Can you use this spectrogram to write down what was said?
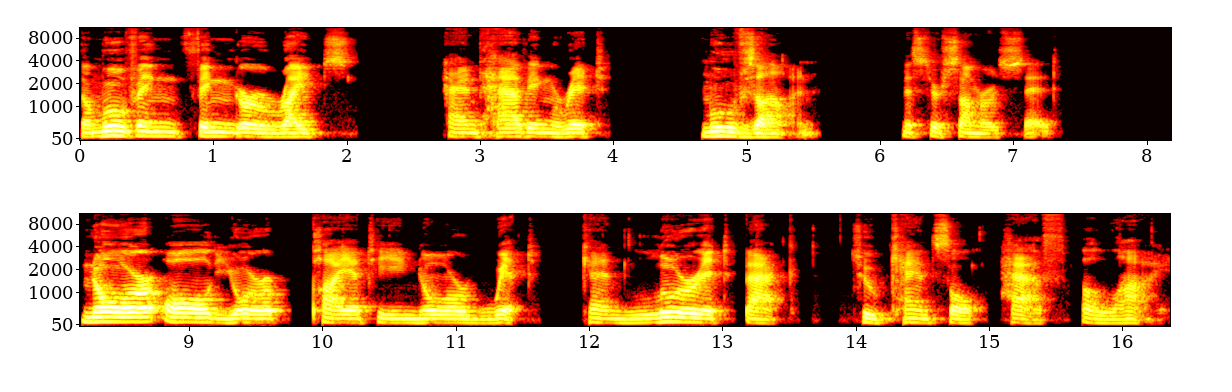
The moving finger writes and having writ moves on, Mr. Summers said. Nor all your piety nor wit can lure it back to cancel half a line.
